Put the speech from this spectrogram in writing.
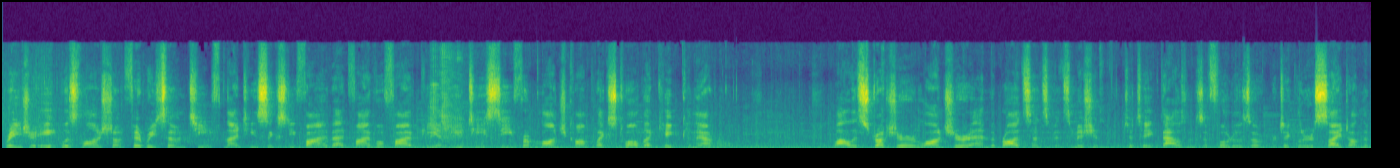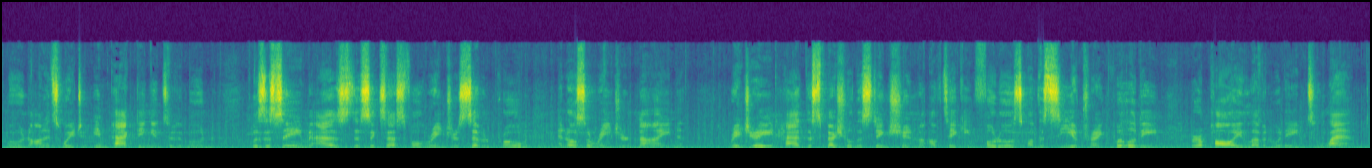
Ranger 8 was launched on February 17, 1965 at 5.05 p.m. UTC from Launch Complex 12 at Cape Canaveral. While its structure, launcher, and the broad sense of its mission, to take thousands of photos of a particular site on the moon on its way to impacting into the moon, was the same as the successful Ranger 7 probe and also Ranger 9, Ranger 8 had the special distinction of taking photos of the Sea of Tranquility where Apollo 11 would aim to land.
